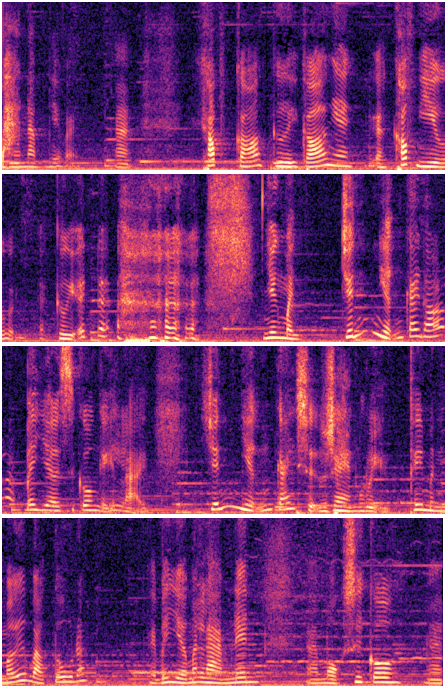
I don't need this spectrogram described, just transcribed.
ba năm như vậy. À, khóc có cười có nghe à, khóc nhiều cười ít đó nhưng mà chính những cái đó, bây giờ sư cô nghĩ lại chính những cái sự rèn luyện khi mình mới vào tu đó thì bây giờ mới làm nên à, một sư cô à,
